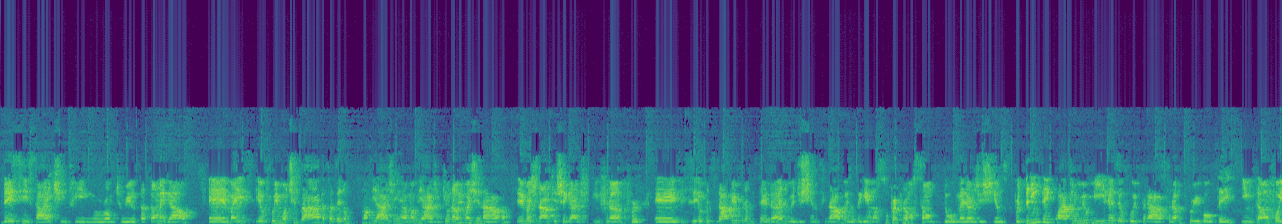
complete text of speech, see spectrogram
desse site. Enfim, o Rome to Rio tá tão legal. É, mas eu fui motivada a fazer um- uma viagem, é uma viagem que eu não imaginava. Eu imaginava que ia chegar em Frankfurt, é, eu precisava ir para Amsterdã, era meu destino final, mas eu peguei uma super promoção do Melhor Destinos por 34 mil milhas. Eu fui para Frankfurt e voltei, então foi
